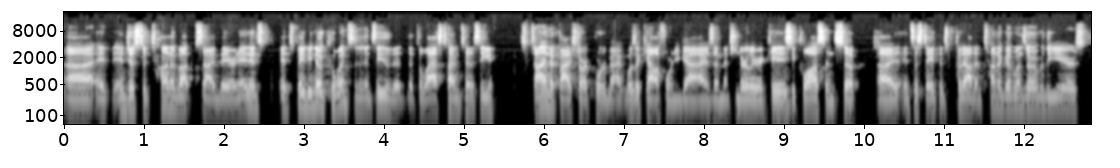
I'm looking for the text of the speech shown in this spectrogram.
uh, and, and, just a ton of upside there. And it's it's maybe no coincidence either that, that the last time Tennessee signed a five star quarterback was a California guy, as I mentioned earlier, Casey Clausen. So uh, it's a state that's put out a ton of good ones over the years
